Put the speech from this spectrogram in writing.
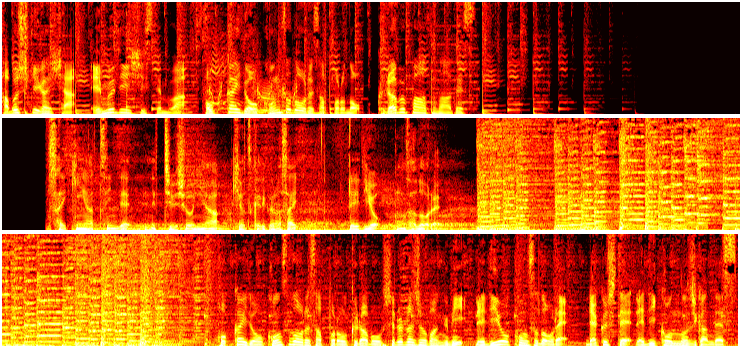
株式会社 MD システムは北海道コンサドーレ札幌のクラブパートナーです。最近暑いんで熱中症には気をつけてくださいレディオコンサドーレ北海道コンサドーレ札幌クラブオフィシャルラジオ番組レディオコンサドーレ。略してレディコンの時間です。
